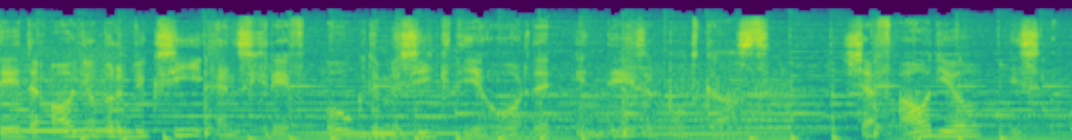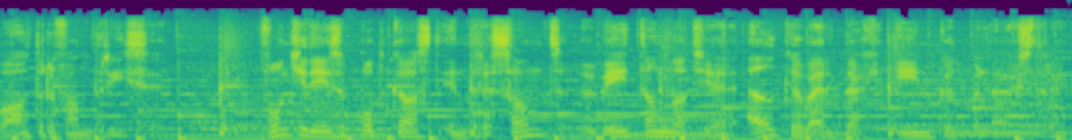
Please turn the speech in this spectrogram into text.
deed de audioproductie en schreef ook de muziek die je hoorde in deze podcast. Chef audio is Wouter van Driessen. Vond je deze podcast interessant? Weet dan dat je er elke werkdag één kunt beluisteren.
